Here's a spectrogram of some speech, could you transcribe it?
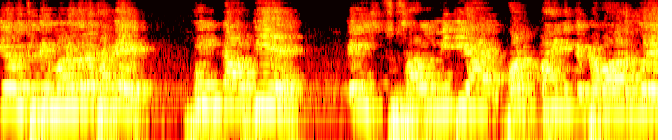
কেউ যদি মনে করে থাকে, হুঙ্কার দিয়ে এই সোশ্যাল মিডিয়ায় ভোট বাহিনীকে ব্যবহার করে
